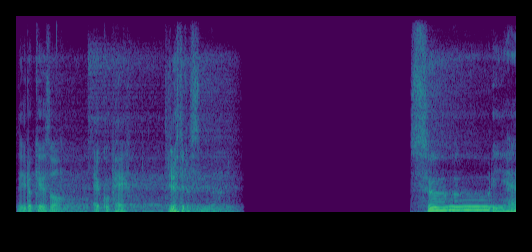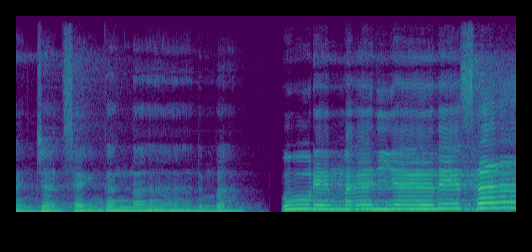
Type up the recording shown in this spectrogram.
네 이렇게 해서 에코 100 들려드렸습니다 술이 한 잔 생각나는 밤. 오랜만이야 내 사랑아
